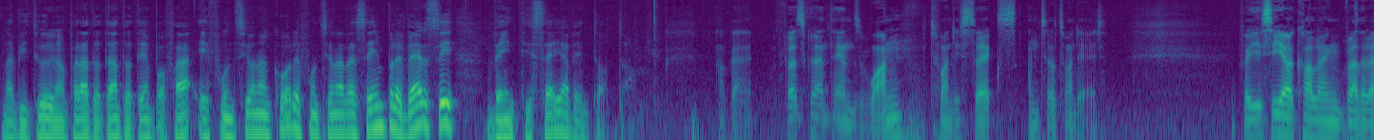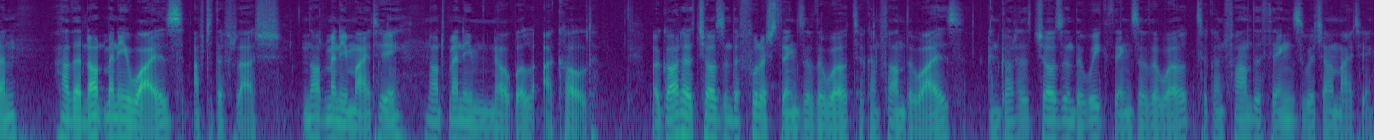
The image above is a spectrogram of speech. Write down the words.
Un'abitudine che ho imparato tanto tempo fa e funziona ancora e funzionerà sempre. Versi 26 a 28. Okay. 1 Corinthians 1 26 until 28. For you see our calling, brethren, how that not many wise after the flesh, not many mighty, not many noble are called. But God hath chosen the foolish things of the world to confound the wise, and God hath chosen the weak things of the world to confound the things which are mighty.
